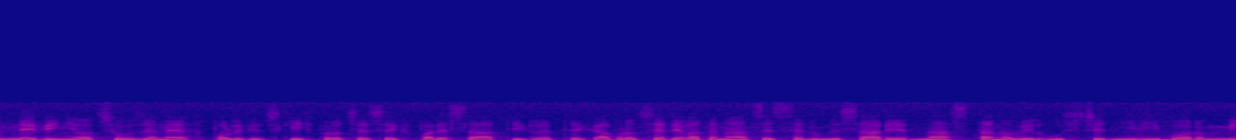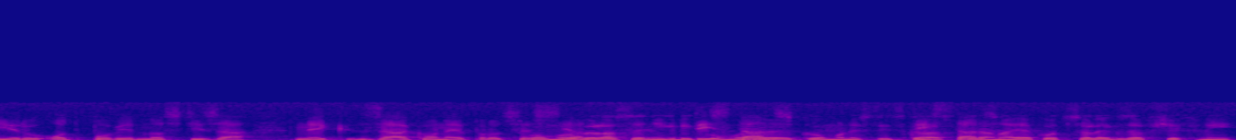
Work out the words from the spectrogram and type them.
nevinně odsouzené v politických procesech v 50. letech a v roce 1971 stanovil ústřední výbor míru odpovědnosti za zákonné procesy. Omluvila se někdy distanc, komunistická distanc, strana jako celek za všechny,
